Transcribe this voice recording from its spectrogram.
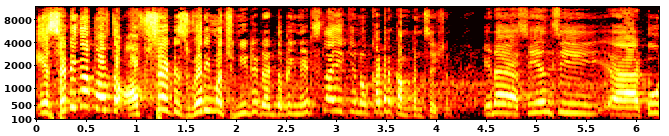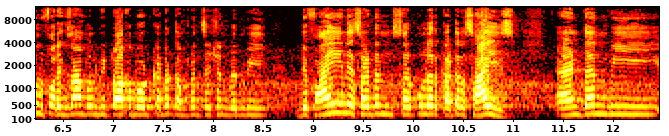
a setting up of the offset is very much needed at the beginning. It's like you know cutter compensation. In a CNC uh, tool, for example, we talk about cutter compensation when we define a certain circular cutter size and then we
